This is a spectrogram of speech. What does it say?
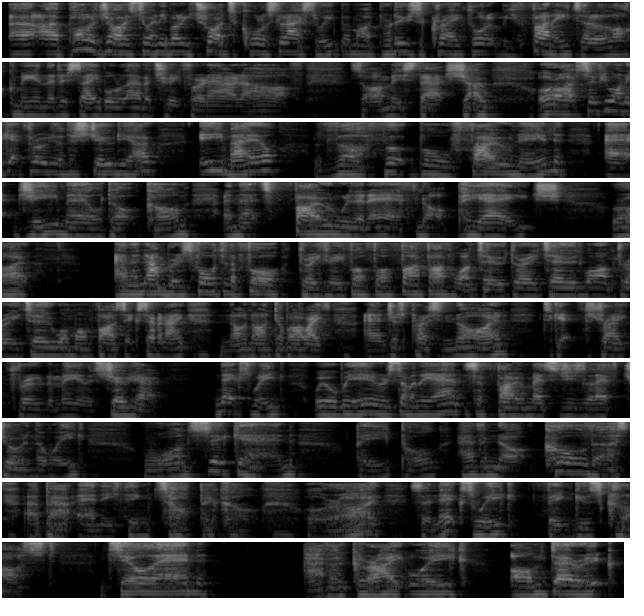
Uh, I apologise to anybody who tried to call us last week, but my producer Craig thought it would be funny to lock me in the disabled lavatory for an hour and a half. So I missed that show. All right, so if you want to get through to the studio, email thefootballphonein at gmail.com, and that's phone with an F, not a PH, right? And the number is 4 to the 4 3344 551232 132 115678 99008 and just press 9 to get straight through to me in the studio. Next week, we will be hearing some of the answer phone messages left during the week. Once again, people have not called us about anything topical. Alright? So next week, fingers crossed. Until then, have a great week. I'm Derek.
